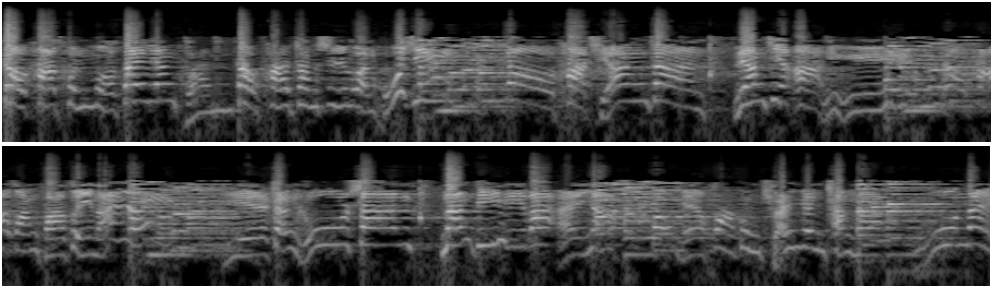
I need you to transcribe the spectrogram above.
告他吞没灾粮款，告他仗势乱胡行，告他强占良家女，告他枉法罪难容，也正如山难抵来呀，包面画工全人成啊，无奈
